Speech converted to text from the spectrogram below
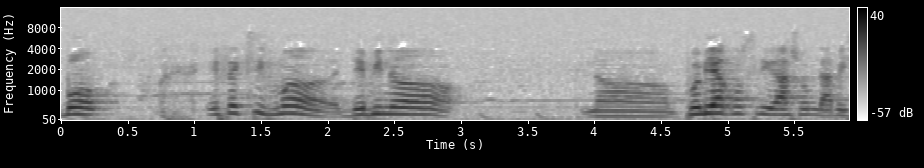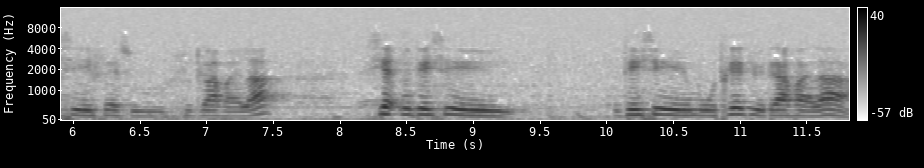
bon, effectivement, depuis la première considération d'APC fait sur ce travail-là, si nous essayons de montrer que le travail-là,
